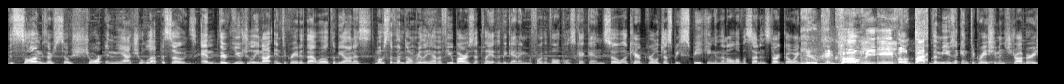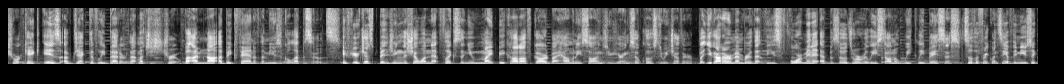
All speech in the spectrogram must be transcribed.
the songs are so short in the actual episodes, and they're usually not integrated that well to be honest. Most of them don't really have a few bars that play at the beginning before the vocals kick in, so a character will just be speaking and then all of a sudden start going, You can call me evil, but the music integration in Strawberry Shortcake is objectively better, that much is true, but I'm not a big fan of the musical episodes. If you're just binging the show on Netflix, then you might be caught off guard by how many songs you're hearing so close to each other, but you gotta remember that these 4 minute episodes were released on a weekly basis, so the frequency of the music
